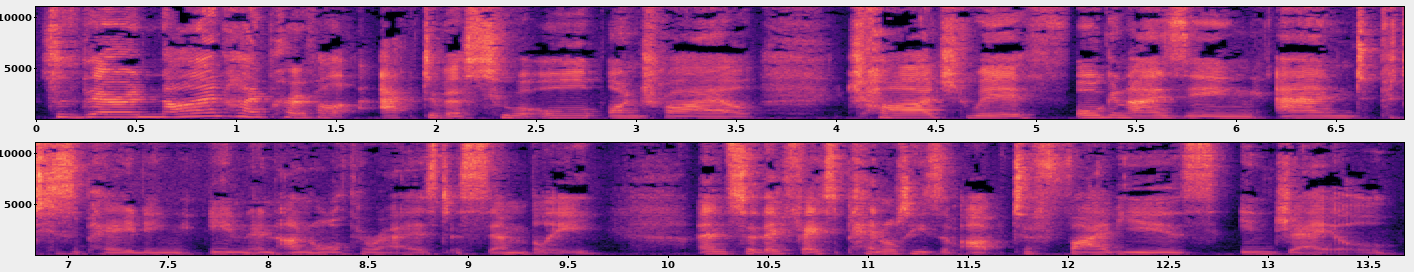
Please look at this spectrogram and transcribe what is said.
So, there are nine high profile activists who are all on trial, charged with organising and participating in an unauthorised assembly. And so, they face penalties of up to five years in jail.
